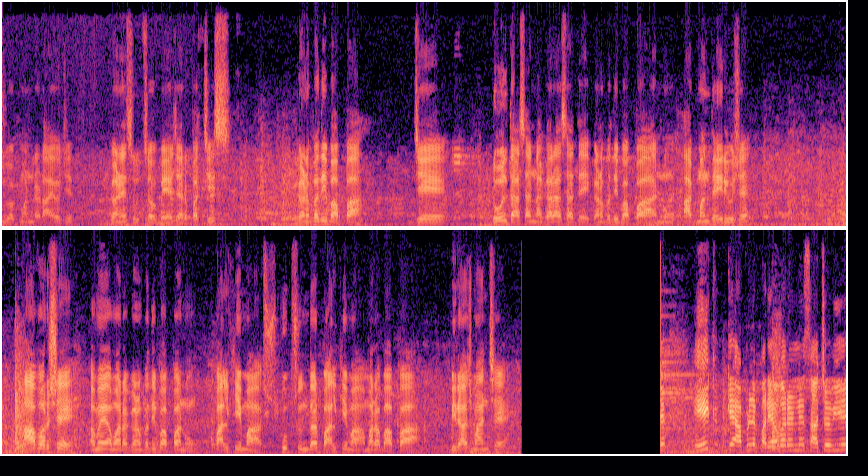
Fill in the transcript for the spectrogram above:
યુવક મંડળ આયોજિત ગણેશ ઉત્સવ બે હજાર પચીસ. ગણપતિ બાપા જે ઢોલ તાસા નગારા સાથે ગણપતિ બાપાનું આગમન થઈ રહ્યું છે. આ વર્ષે અમે અમારા ગણપતિ બાપ્પાનું પાલખીમાં, ખૂબ સુંદર પાલખીમાં અમારા બાપા બિરાજમાન છે. એક કે આપણે પર્યાવરણને સાચવીએ,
